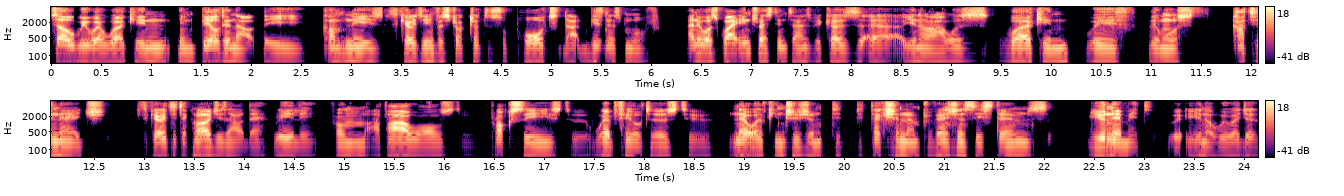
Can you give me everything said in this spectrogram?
So we were working in building out the company's security infrastructure to support that business move. And it was quite interesting times because, uh, you know, I was working with the most cutting edge security technologies out there, really, from firewalls to proxies to web filters to network intrusion t- detection and prevention systems, you name it. We, you know, we were just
